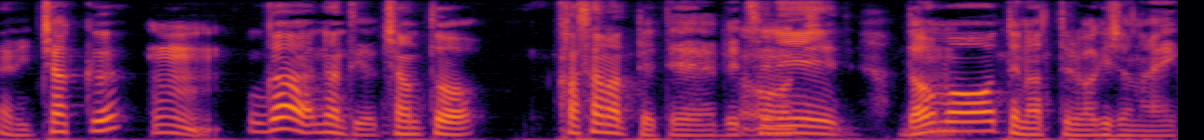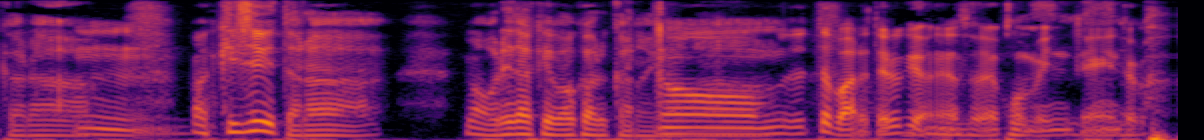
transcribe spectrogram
何、チャックうん。が、なんていう、ちゃんと重なってて、別に、どうもーってなってるわけじゃないから、うん。まあ気づいたら、まあ俺だけわかるかな。ああ、絶対バレてるけどね、それコンビニ店員とか。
